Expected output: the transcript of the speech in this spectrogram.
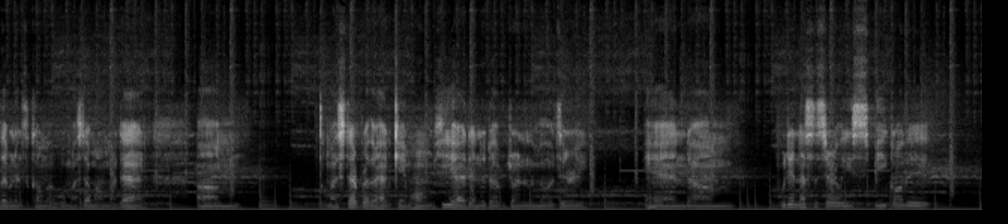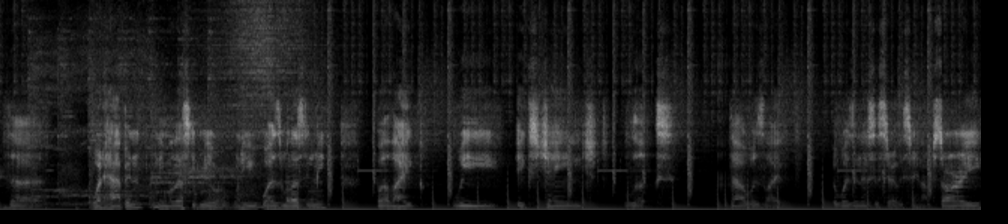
living in Tacoma with my stepmom and my dad, um, my stepbrother had came home. He had ended up joining the military and um, we didn't necessarily speak on the the what happened when he molested me or when he was molesting me, but like we exchanged looks. That was like it wasn't necessarily saying I'm sorry.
